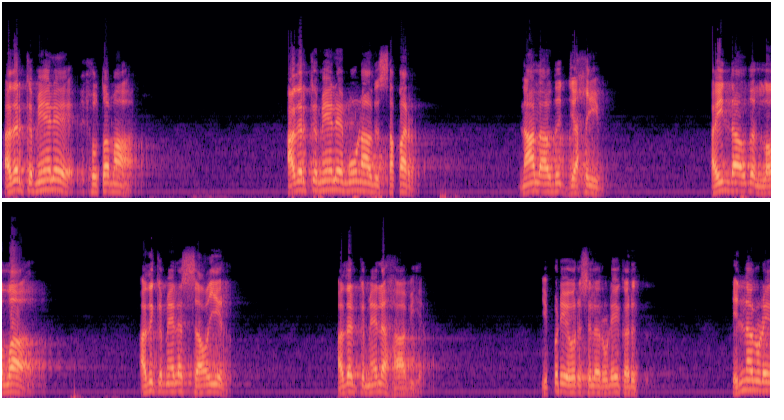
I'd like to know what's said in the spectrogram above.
அதற்கு மேலே ஹுதமா. அதற்கு மேலே மூணாவது சகர் நாலாவது ஜஹீம். ஐந்தாவது லலா. அதுக்கு மேலே சயீர் அதற்கு மேலே ஹாவியா. இப்படி ஒரு சிலருடைய கருத்து. இன்னருடைய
